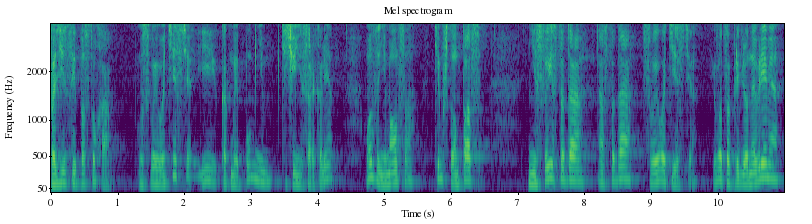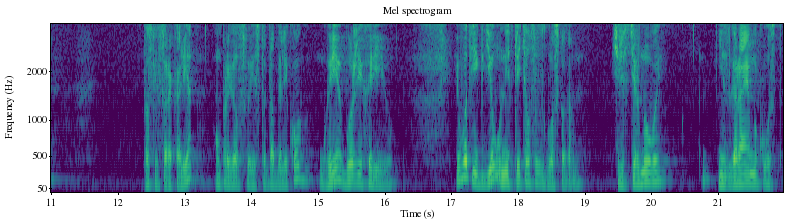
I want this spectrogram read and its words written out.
позиции пастуха у своего тестя, и, как мы помним, в течение 40 лет он занимался тем, что он пас не свои стада, а стада своего тестя. И вот в определенное время, после 40 лет, он провел свои стада далеко, в горе Божьей Харею. И вот и где он и встретился с Господом, через терновый, несгораемый куст.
